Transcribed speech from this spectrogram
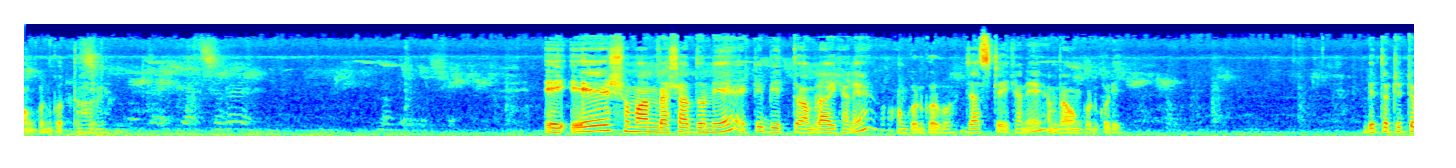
অঙ্কন করতে হবে। এই এ সমান ব্যাসার্ধ নিয়ে একটি বৃত্ত আমরা এখানে অঙ্কন করব। জাস্ট এখানে আমরা অঙ্কন করি। বৃত্তটি একটু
